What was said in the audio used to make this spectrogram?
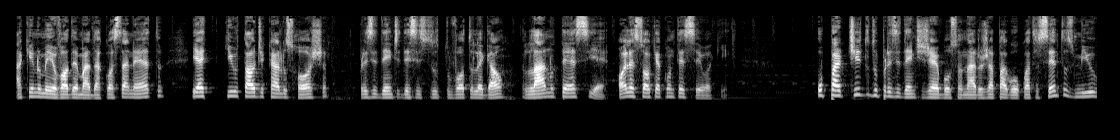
aqui no meio o Valdemar da Costa Neto e aqui o tal de Carlos Rocha, presidente desse Instituto Voto Legal, lá no TSE. Olha só o que aconteceu aqui. O partido do presidente Jair Bolsonaro já pagou 400 mil,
